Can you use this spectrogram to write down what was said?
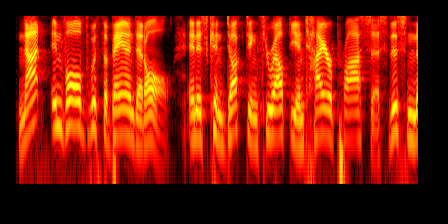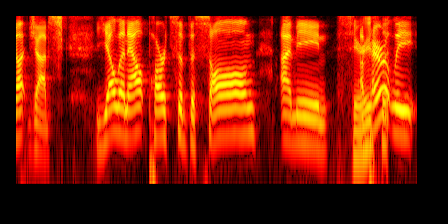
not involved with the band at all, and is conducting throughout the entire process. This nut job, yelling out parts of the song. I mean, Seriously? apparently,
